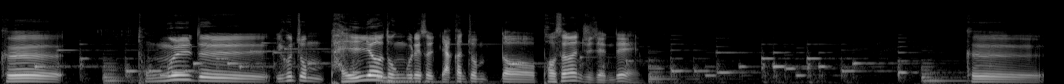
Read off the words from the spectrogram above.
그 동물들 이건 좀 반려동물에서 약간 좀 더 벗어난 주제인데 그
